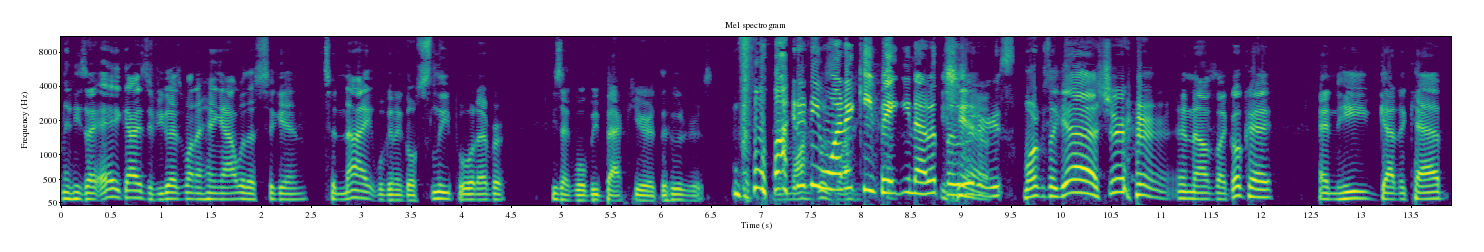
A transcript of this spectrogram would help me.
And he's like, "Hey guys, if you guys want to hang out with us again tonight, we're gonna go sleep or whatever." He's like, "We'll be back here at the Hooters." Why did he want to like- keep hanging out at the Yeah. Hooters? Mark was like, "Yeah, sure," and I was like, "Okay." And he got a cab,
